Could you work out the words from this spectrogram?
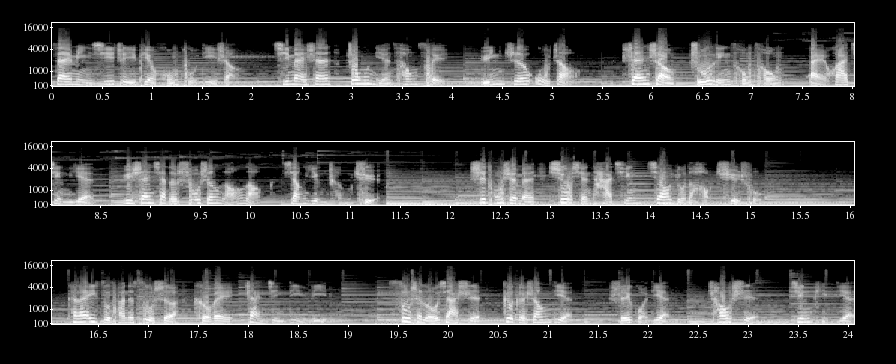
在闽西这一片红土地上，祁麦山终年苍翠，云遮雾罩，山上竹林丛丛。百花竞艳，与山下的书声朗朗相映成趣，是同学们休闲踏青、郊游的好去处。看来一组团的宿舍可谓占尽地利。宿舍楼下是各个商店、水果店、超市、精品店、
